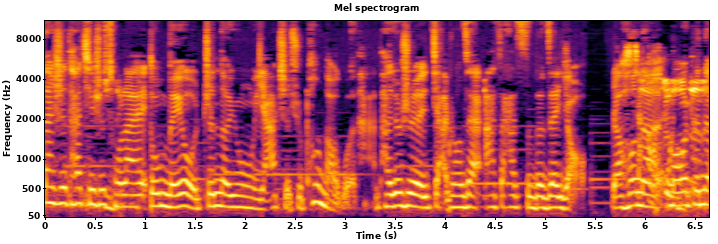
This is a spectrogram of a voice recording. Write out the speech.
但是它其实从来都没有真的用牙齿去碰到过它，它就是假装在啊滋啊滋的在咬。然后呢，猫真的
